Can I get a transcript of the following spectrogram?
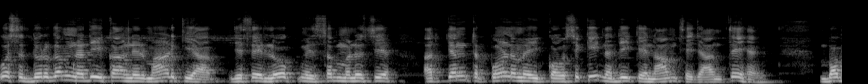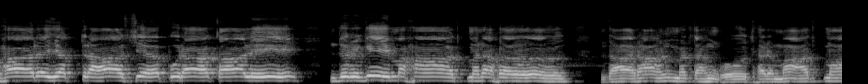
उस दुर्गम नदी का निर्माण किया, जिसे लोक में सब मनुष्य अत्यंत पूर्णमयी कौशिकी नदी के नाम से जानते हैं। बभार यत्रास्य पुरा काले दुर्गे महात्मन। दाराण मतंगो धर्मात्मा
